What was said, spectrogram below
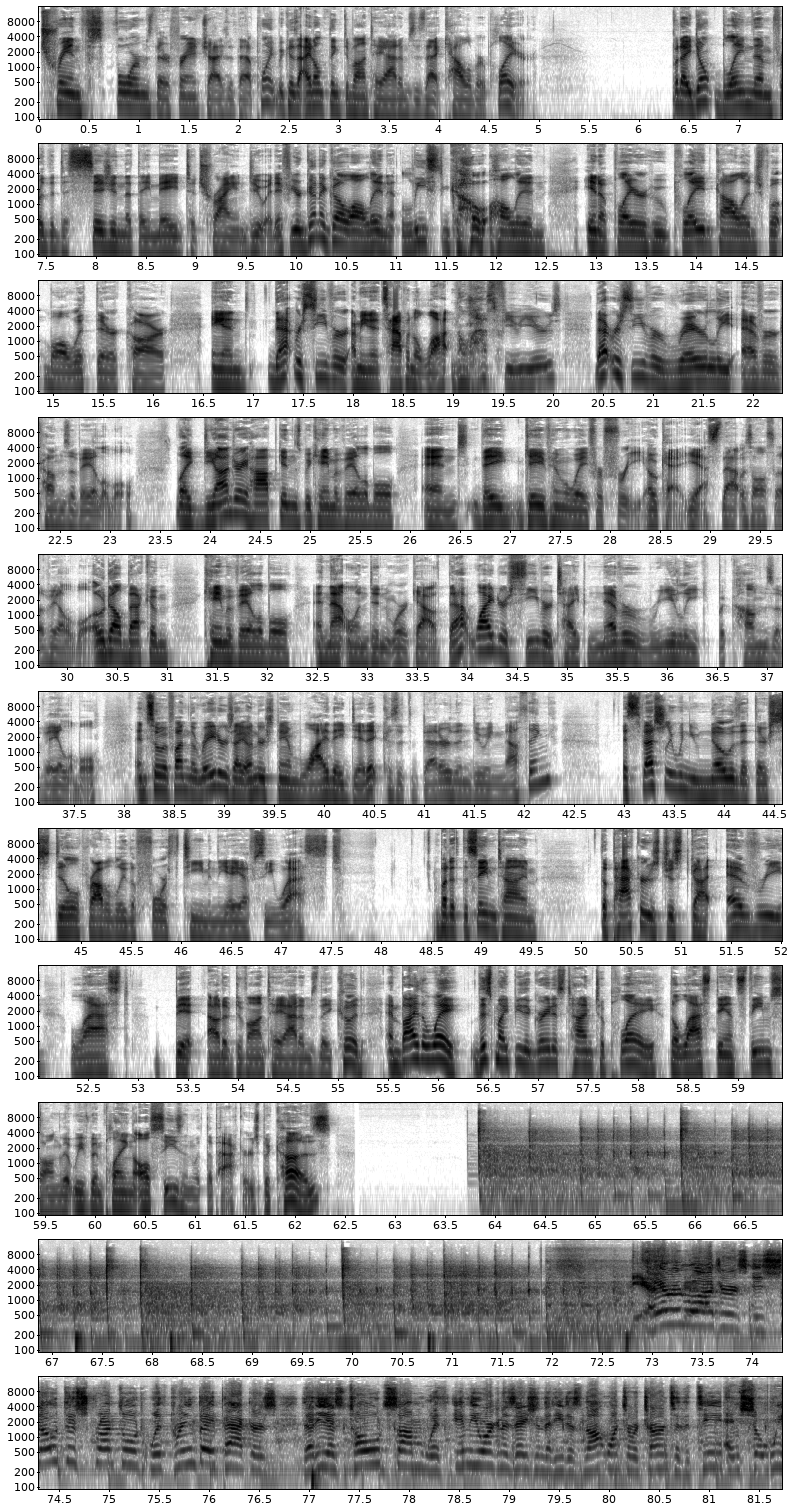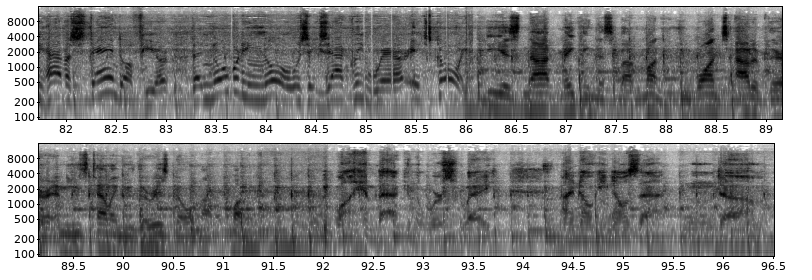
transforms their franchise at that point because I don't think Davante Adams is that caliber player. But I don't blame them for the decision that they made to try and do it. If you're going to go all in, at least go all in in a player who played college football with their Carr. and that receiver, I mean, it's happened a lot in the last few years. That receiver rarely ever comes available. Like DeAndre Hopkins became available and they gave him away for free. Okay, yes, that was also available. Odell Beckham came available and that one didn't work out. That wide receiver type never really becomes available. And so if I'm the Raiders, I understand why they did it because it's better than doing nothing especially when you know that they're still probably the fourth team in the AFC West. But at the same time, the Packers just got every last bit out of Davante Adams they could. And by the way, this might be the greatest time to play the Last Dance theme song that we've been playing all season with the Packers because Rodgers is so disgruntled with Green Bay Packers that he has told some within the organization that he does not want to return to the team. And so we have a standoff here that nobody knows exactly where it's going. He is not making this about money. He wants out of there, and he's telling you there is no amount of money. We want him back in the worst way. I know he knows that, and um,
